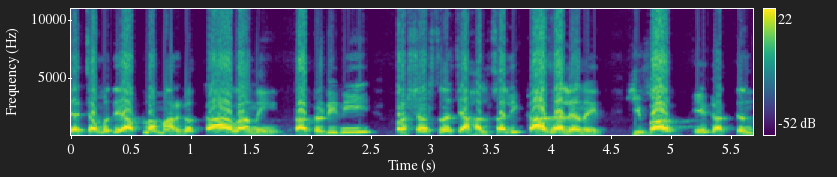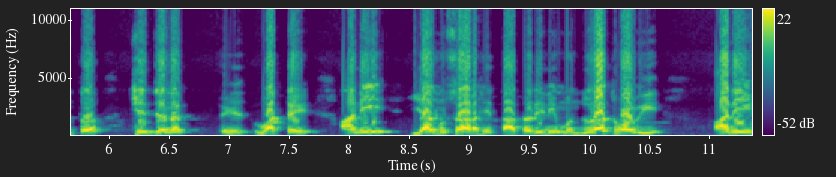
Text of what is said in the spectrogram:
त्याच्यामध्ये आपला मार्ग का आला नाही? तातडीने प्रशासनाच्या हालचाली का झाल्या नाहीत? ही बाब एक अत्यंत खेदजनक वाटते. आणि यानुसार हे तातडीने मंजुरात व्हावी आणि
